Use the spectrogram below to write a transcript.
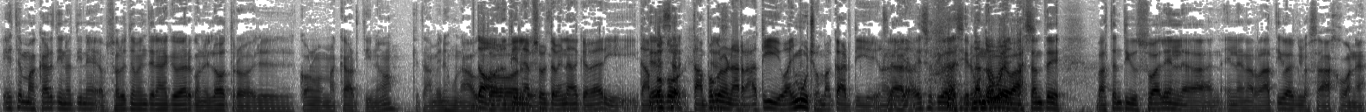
Este McCarthy no tiene absolutamente nada que ver con el otro, el Cormac McCarthy, ¿no? Que también es un autor. No, no tiene absolutamente nada que ver y, tampoco, tampoco lo narrativo. Hay muchos McCarthy. claro, eso te iba a decir. un nombre bastante, bastante usual en la, en la narrativa glosajona.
